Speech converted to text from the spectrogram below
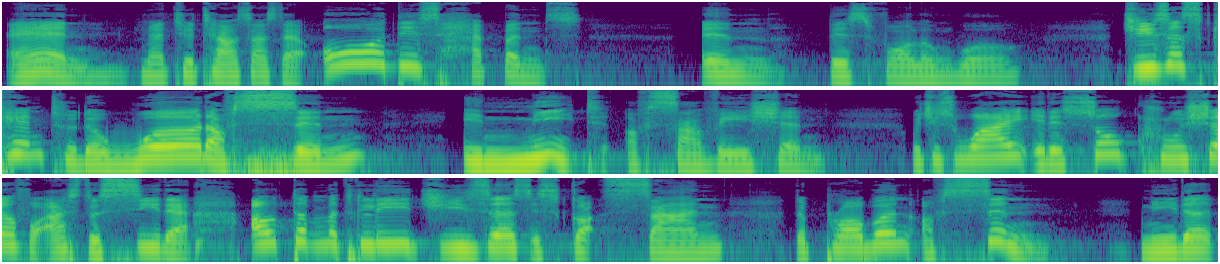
And Matthew tells us that all this happens in this fallen world. Jesus came to the world of sin in need of salvation, which is why it is so crucial for us to see that ultimately Jesus is God's Son. The problem of sin needed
